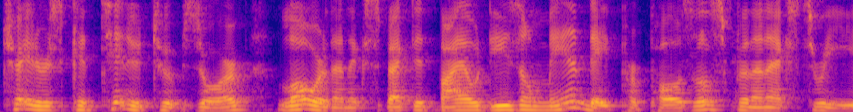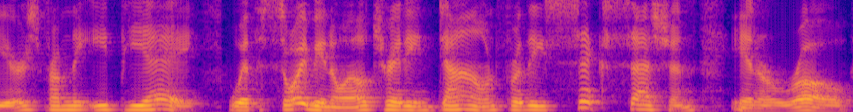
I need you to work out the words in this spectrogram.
traders continued to absorb lower than expected biodiesel mandate proposals for the next three years from the EPA, with soybean oil trading down for the sixth session in a row.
